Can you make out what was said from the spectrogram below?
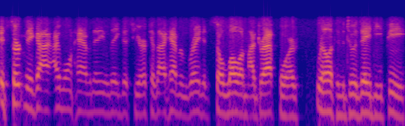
it's certainly a guy I won't have in any league this year because I have him rated so low on my draft board relative to his ADP.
